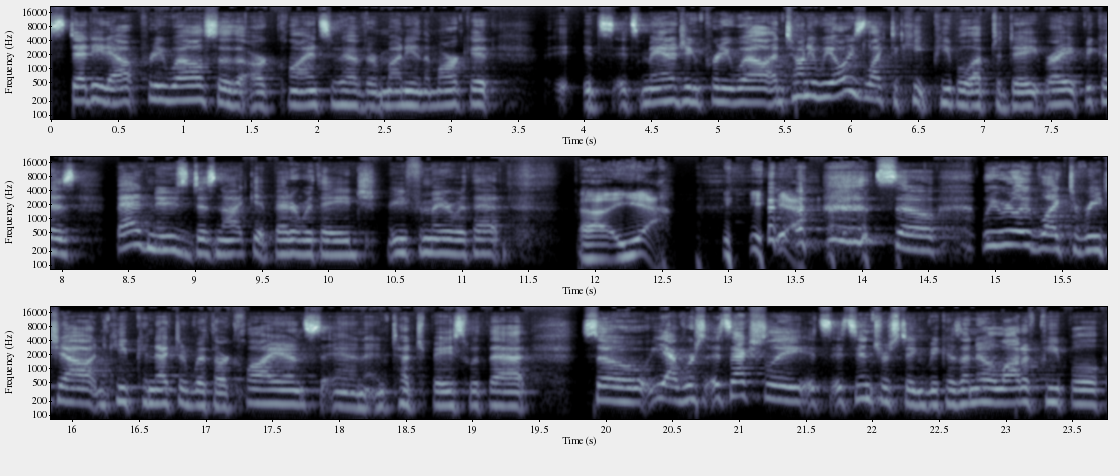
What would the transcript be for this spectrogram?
steadied out pretty well so that our clients who have their money in the market, it's it's managing pretty well. And Tony, we always like to keep people up to date, right? Because bad news does not get better with age. Are you familiar with that? Uh, yeah, yeah. so we really like to reach out and keep connected with our clients and, and touch base with that. So yeah, we're it's actually it's it's interesting because I know a lot of people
